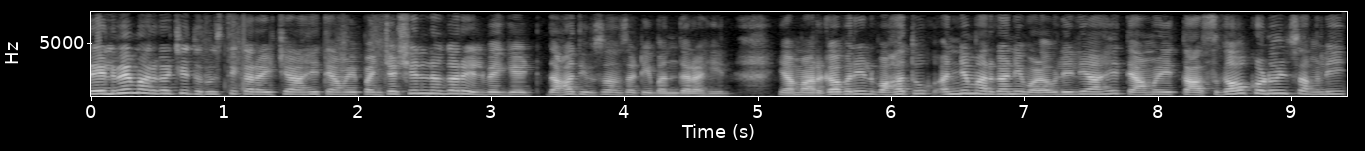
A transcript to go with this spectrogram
रेल्वे मार्गाची दुरुस्ती करायची आहे. त्यामुळे पंचशील नगर रेल्वे गेट दहा दिवसांसाठी बंद राहील. या मार्गावरील वाहतूक अन्य मार्गाने वळवलेली आहे त्यामुळे तासगावकडून सांगली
